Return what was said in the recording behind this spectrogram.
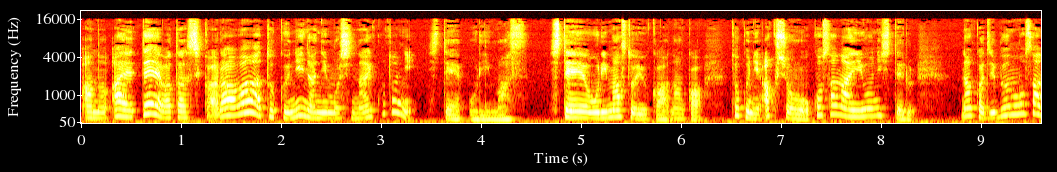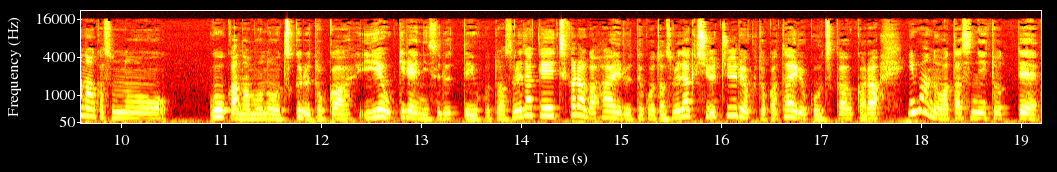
あのあえて私からは特に何もしないことにしております。しておりますというかなんか特にアクションを起こさないようにしてる。なんか自分もさなんかその豪華なものを作るとか家をきれいにするっていうことはそれだけ力が入るってことはそれだけ集中力とか体力を使うから今の私にとって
